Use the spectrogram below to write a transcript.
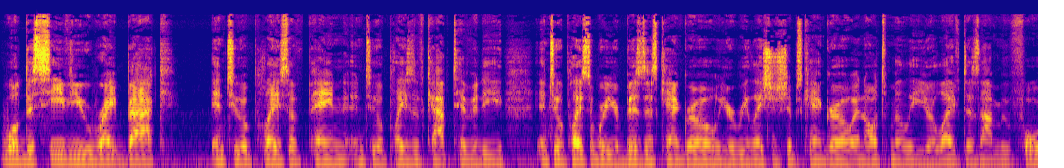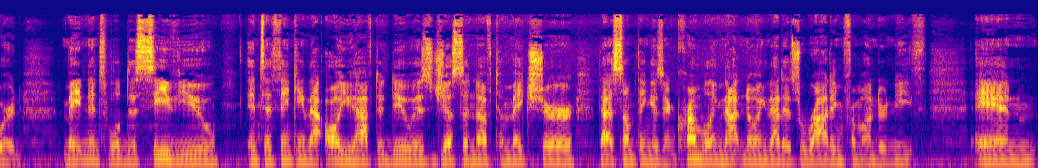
will deceive you right back into a place of pain, into a place of captivity, into a place where your business can't grow, your relationships can't grow, and ultimately your life does not move forward. Maintenance will deceive you into thinking that all you have to do is just enough to make sure that something isn't crumbling, not knowing that it's rotting from underneath. And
